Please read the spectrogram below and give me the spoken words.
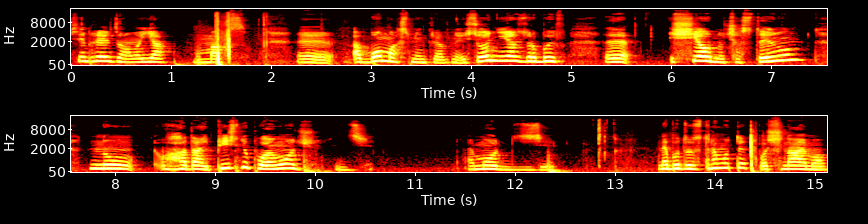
Всім привіт, з вами я, Макс. Е, або Макс Мінкрафт. Ну, і сьогодні я зробив е, ще одну частину. Ну, вгадай пісню по емоджі. Емоджі. Не буду затримувати, починаємо.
